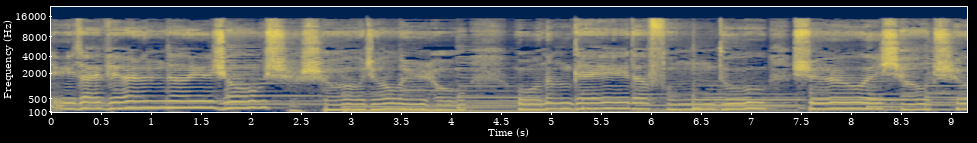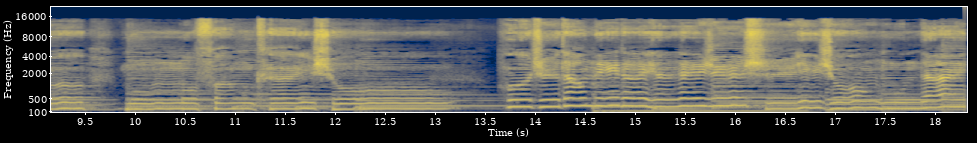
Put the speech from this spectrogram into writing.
你在别人的宇宙施舍着温柔。我能给的风度是微笑着，默默放开手。我知道你的眼泪只是一种无奈。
